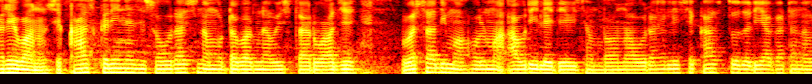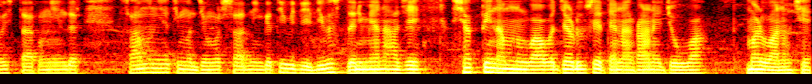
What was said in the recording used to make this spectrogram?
રહેવાનું છે. ખાસ કરીને જે સૌરાષ્ટ્રના મોટાભાગના વિસ્તારો આજે વરસાદી માહોલમાં આવરી લે તેવી સંભાવનાઓ રહેલી છે. ખાસ તો દરિયાકાંઠાના વિસ્તારોની અંદર સામાન્યથી મધ્યમ વરસાદની ગતિવિધિ દિવસ દરમિયાન આજે શક્તિ નામનું વાવાઝોડું છે. તેના કારણે જોવા મળવાનું છે.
